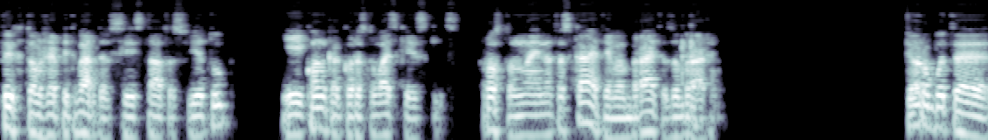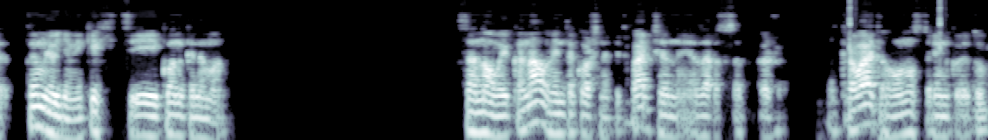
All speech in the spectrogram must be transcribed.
тих, хто вже підтвердив свій статус в YouTube, є іконка користувацький ескіз. Просто на неї натискаєте і вибираєте зображення. Що робити тим людям, яких цієї іконки нема? Це новий канал, він також не підтверджений, я зараз все покажу. Відкриваєте головну сторінку YouTube.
